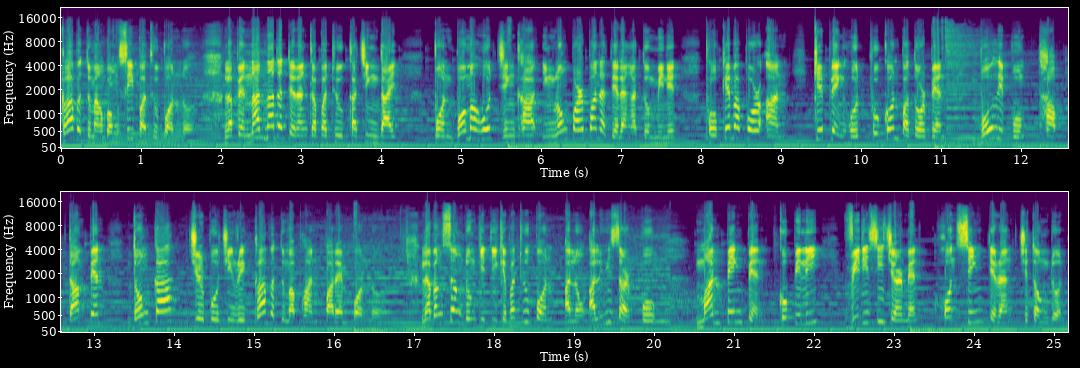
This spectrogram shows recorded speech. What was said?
club tumang bongsi patu ponlo. Lapen nat nada terang ke patu kaching dai pon boma hot jingka inglong parpan na terang atum minute pokeba por an kepling hot pukon pator pen bolipum thap dampen dongka jirpo chingri club atuma phan parem ponno labang sang dongki ti ke patu pon along alwisar po manpeng pen kopili VDC chairman Honsing Terang Chitongdon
